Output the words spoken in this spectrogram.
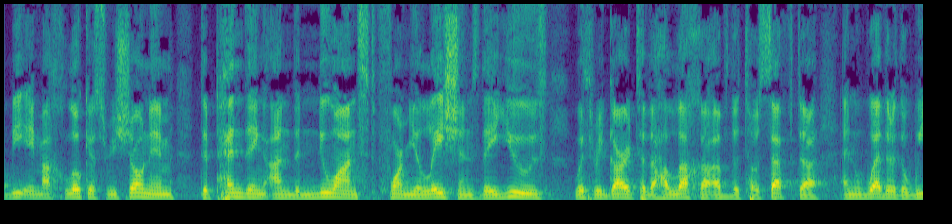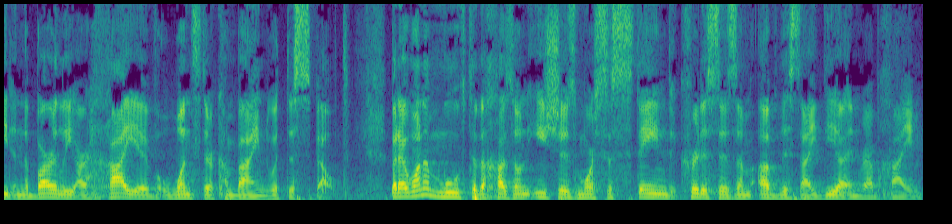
be a machlokas Rishonim depending on the nuanced formulations they use with regard to the halacha of the Tosefta and whether the wheat and the barley are chayiv once they're combined with the spelt. But I want to move to the Chazon Ish's more sustained criticism of this idea in Rab Chaim.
